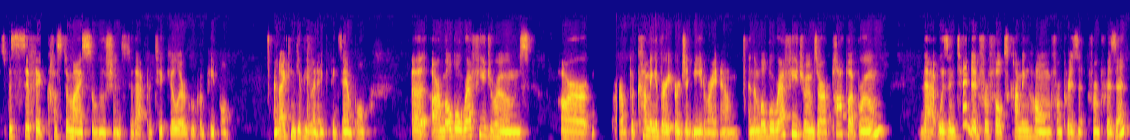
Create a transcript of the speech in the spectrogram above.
specific customized solutions to that particular group of people. And I can give you an example. Uh, our mobile refuge rooms are are becoming a very urgent need right now. And the mobile refuge rooms are a pop up room that was intended for folks coming home from prison from prison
